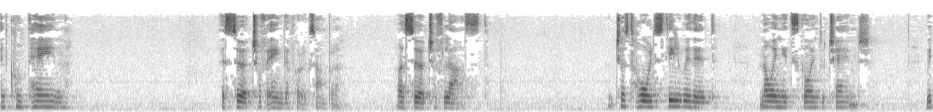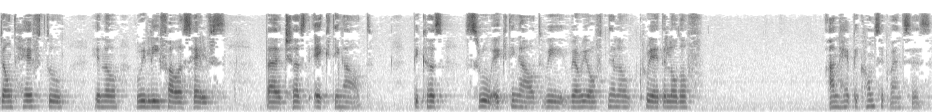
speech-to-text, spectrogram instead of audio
and contain a surge of anger, for example, or a surge of lust. Just hold still with it, knowing it's going to change. We don't have to, you know, relieve ourselves by just acting out. Because through acting out, we very often, you know, create a lot of unhappy consequences.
